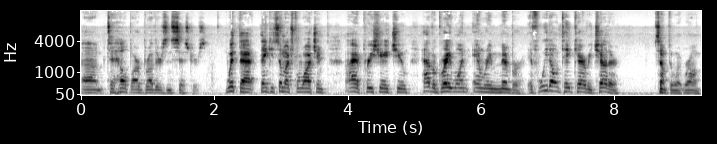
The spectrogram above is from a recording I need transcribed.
um, to help our brothers and sisters. With that, thank you so much for watching. I appreciate you. Have a great one. And remember, if we don't take care of each other, something went wrong.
